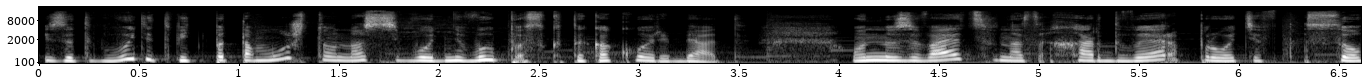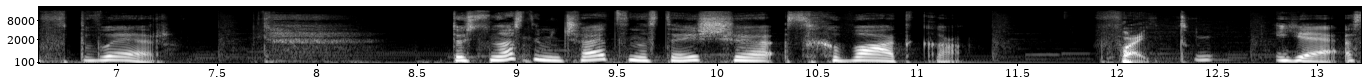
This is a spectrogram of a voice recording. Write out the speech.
из этого выйдет. Ведь потому, что у нас сегодня выпуск-то какой, ребят? Он называется у нас «Хардвер против софтвер». То есть у нас намечается настоящая схватка. Файт. Yes.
